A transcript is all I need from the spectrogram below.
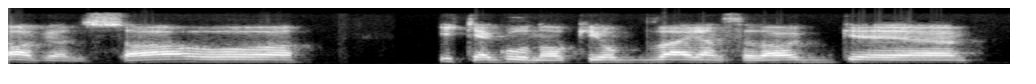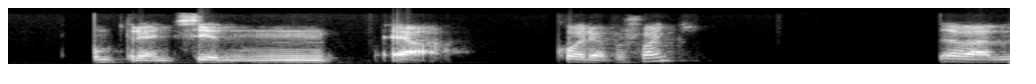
avgjørelser og ikke god nok jobb hver eneste dag. Eh, omtrent siden ja, Kåre forsvant. Det er vel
